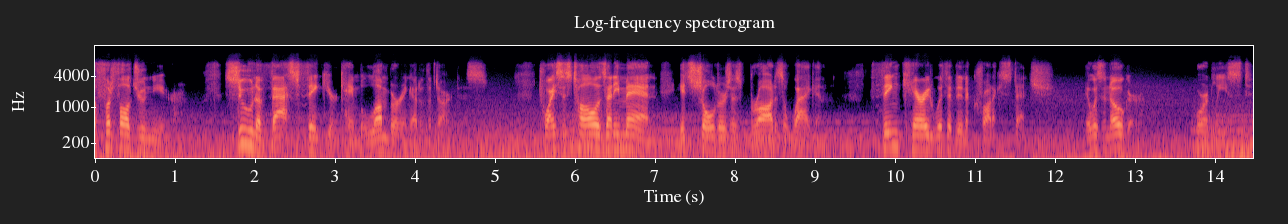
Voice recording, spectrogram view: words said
The footfall drew near. Soon a vast figure came lumbering out of the darkness. Twice as tall as any man, its shoulders as broad as a wagon. The thing carried with it an necrotic stench. It was an ogre, or at least,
